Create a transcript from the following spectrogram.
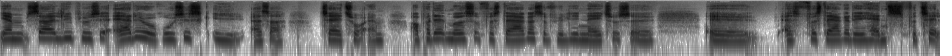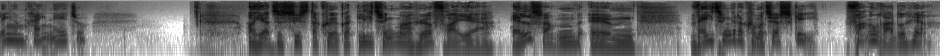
jamen så lige pludselig er det jo russisk i altså, territorium. Og på den måde så forstærker selvfølgelig NATO's, øh, øh, forstærker det hans fortælling omkring NATO. Og her til sidst, der kunne jeg godt lige tænke mig at høre fra jer alle sammen, øhm, hvad I tænker, der kommer til at ske fremadrettet her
